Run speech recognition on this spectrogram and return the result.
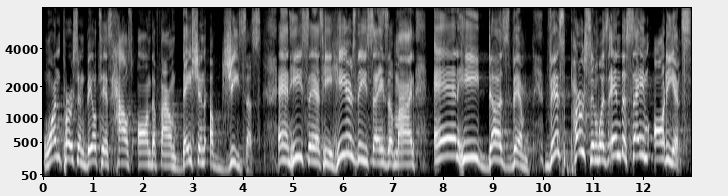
One person built his house on the foundation of Jesus. And he says he hears these sayings of mine and he does them. This person was in the same audience.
